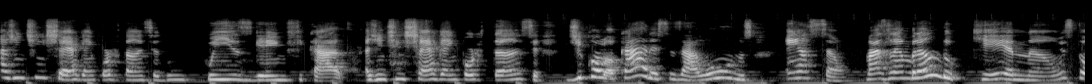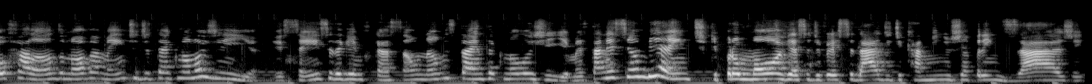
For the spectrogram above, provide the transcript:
a gente enxerga a importância de um quiz gamificado. A gente enxerga a importância de colocar esses alunos em ação. Mas lembrando que não estou falando novamente de tecnologia. A essência da gamificação não está em tecnologia, mas está nesse ambiente que promove essa diversidade de caminhos de aprendizagem,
